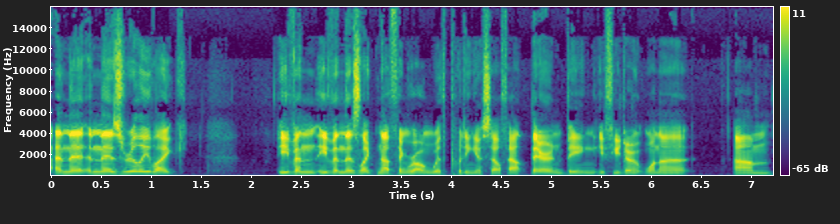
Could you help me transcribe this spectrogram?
and there, and there's really like even even there's like nothing wrong with putting yourself out there and being if you don't want to um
